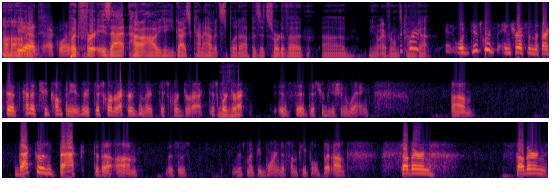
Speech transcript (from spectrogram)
Um, yeah, exactly. But for is that how how you guys kind of have it split up? Is it sort of a uh, you know everyone's kind of got well, Dischord's interested in the fact that it's kind of two companies. There's Dischord Records and there's Dischord Direct. Dischord Direct is the distribution wing. Um, that goes back to the um, this is this might be boring to some people, but um, southern southern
